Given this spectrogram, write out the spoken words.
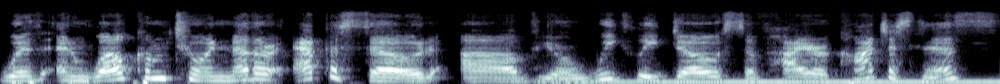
with and welcome to another episode of your weekly dose of higher consciousness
